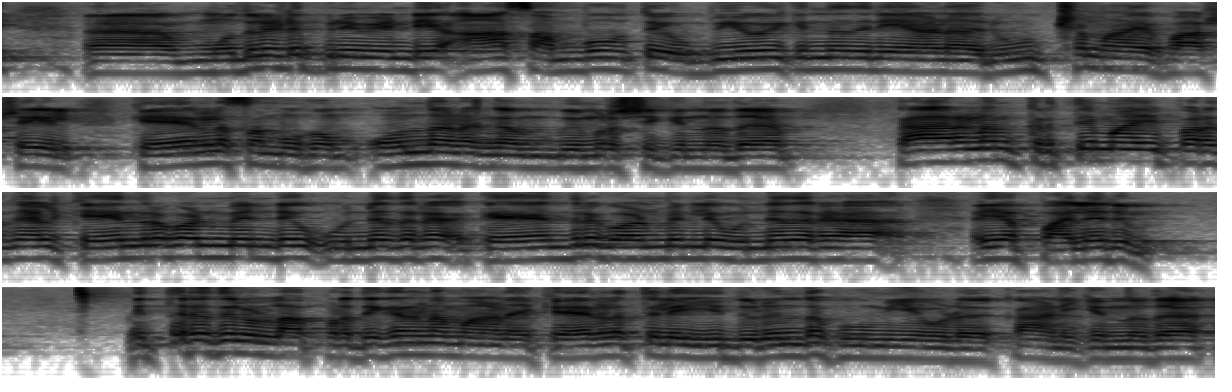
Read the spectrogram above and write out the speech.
മുതലെടുപ്പിന് വേണ്ടി ആ സംഭവത്തെ ഉപയോഗിക്കുന്നതിനെയാണ് രൂക്ഷമായ ഭാഷയിൽ കേരള സമൂഹം ഒന്നടങ്കം വിമർശിക്കുന്നത്. കാരണം കൃത്യമായി പറഞ്ഞാൽ കേന്ദ്ര ഗവൺമെന്റ് ഉന്നതര കേന്ദ്ര ഗവൺമെന്റിലെ ഉന്നതരായ പലരും ഇത്തരത്തിലുള്ള പ്രതികരണമാണ് കേരളത്തിലെ ഈ ദുരന്ത ഭൂമിയോട് കാണിക്കുന്നത്.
